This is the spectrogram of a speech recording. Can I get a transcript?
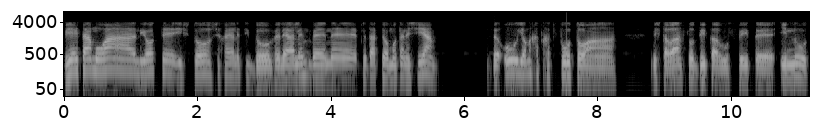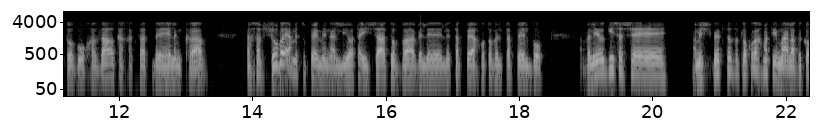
והיא הייתה אמורה להיות אה, אשתו שחיה לצידו ולהיעלם בין, אה, את יודעת, תאומות הנשייה. והוא, יום אחד חטפו אותו המשטרה הסודית הרוסית, אה, עינו אותו, והוא חזר ככה קצת בהלם קרב. ועכשיו שוב היה מצופה ממנה להיות האישה הטובה ולטפח אותו ולטפל בו. אבל היא הרגישה שהמשבצת הזאת לא כל כך מתאימה לה, וכל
